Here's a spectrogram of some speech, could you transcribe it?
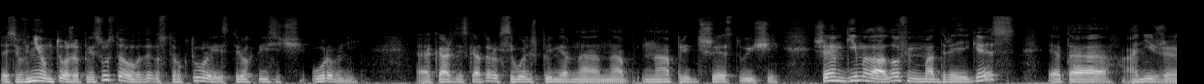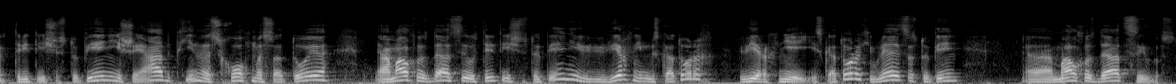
То есть в нем тоже присутствовала вот эта структура из трех тысяч уровней, э, каждый из которых всего лишь примерно на, на предшествующий. Шем Гимел Алофим Мадрейгес – это они же три тысячи ступеней, Шиад, Пхинас, Хохма, Сатоя, а Малхус Дацилус три тысячи ступеней, верхним из которых, верхней из которых является ступень э, Малхус Дацилус.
